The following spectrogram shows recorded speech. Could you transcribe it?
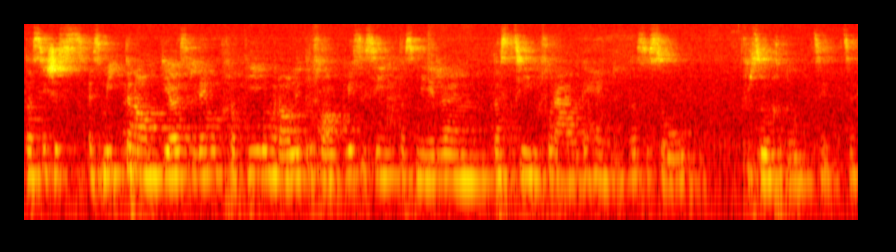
das ist ein, ein Miteinander in unserer Demokratie, wo wir alle darauf angewiesen sind, dass wir ähm, das Ziel vor Augen haben und das so versuchen umzusetzen.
